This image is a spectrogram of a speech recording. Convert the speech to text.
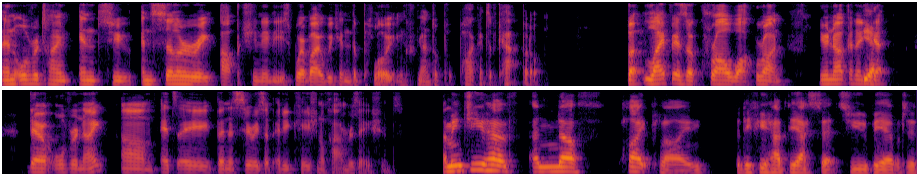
and over time into ancillary opportunities whereby we can deploy incremental pockets of capital. But life is a crawl, walk, run. You're not going to yeah. get there overnight. Um, it's a been a series of educational conversations. I mean, do you have enough pipeline that if you had the assets, you'd be able to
